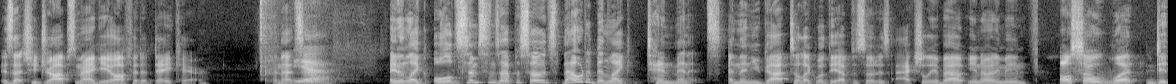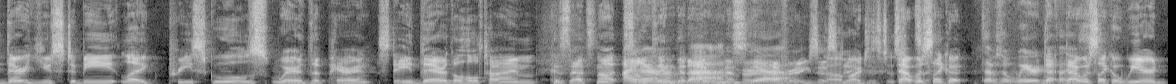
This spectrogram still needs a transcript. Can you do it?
is that she drops Maggie off at a daycare. And that's yeah. it. And in like old Simpsons episodes, that would have been like 10 minutes. And then you got to like what the episode is actually about, you know what I mean? Also, what did there used to be like preschools where the parent stayed there the whole time? Because that's not I don't something remember that, I that, remember yeah. ever existed. No, Marge is just that was insane. like a That was a weird that, that device. was like a weird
